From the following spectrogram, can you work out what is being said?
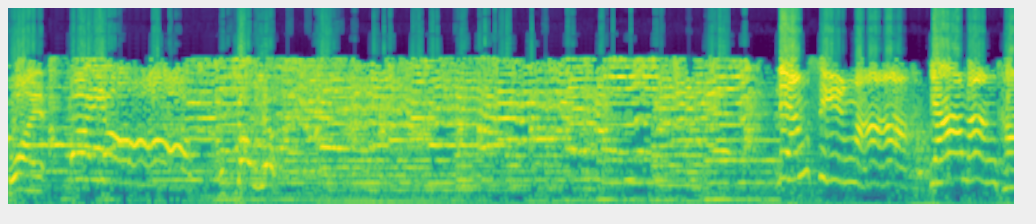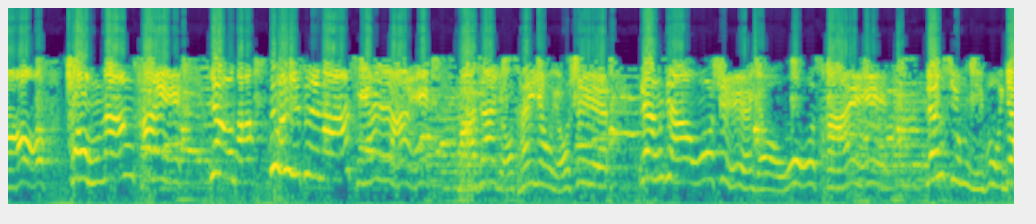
断。哎呀，少爷。衙门口冲南开，要那鬼子拿钱来。马家有财又有势，梁家无势又无财。梁兄你不要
